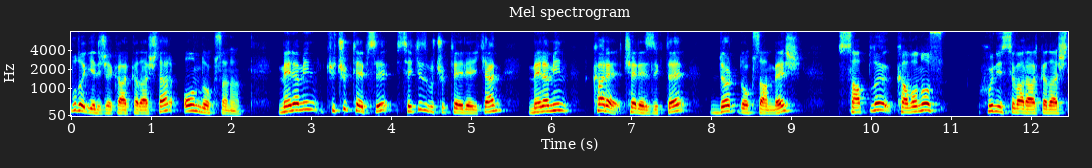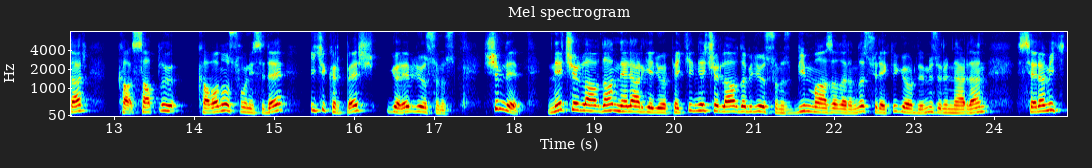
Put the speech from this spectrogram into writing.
bu da gelecek arkadaşlar 10.90'a. Melamin küçük tepsi 8.5 TL iken melamin kare çerezlikte 4.95. Saplı kavanoz hunisi var arkadaşlar. Ka- saplı kavanoz hunisi de 2.45 görebiliyorsunuz. Şimdi Nature Love'dan neler geliyor peki? Nature Love'da biliyorsunuz BİM mağazalarında sürekli gördüğümüz ürünlerden seramik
